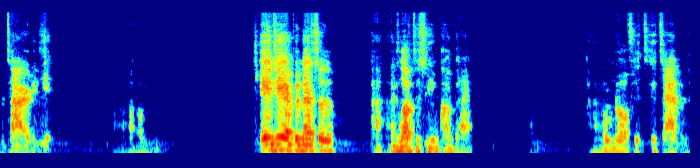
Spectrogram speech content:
retired again. Um, AJ Epenesa, I'd love to see him come back. I don't know if it's it's happening.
